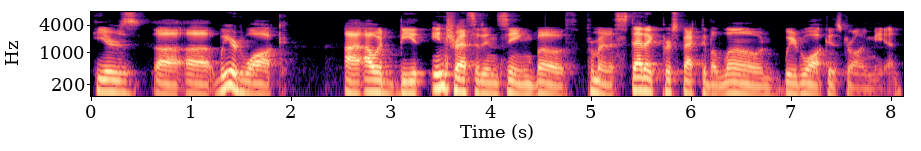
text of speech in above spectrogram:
Here's uh, uh Weird Walk." I I would be interested in seeing both from an aesthetic perspective alone. Weird Walk is drawing me in.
